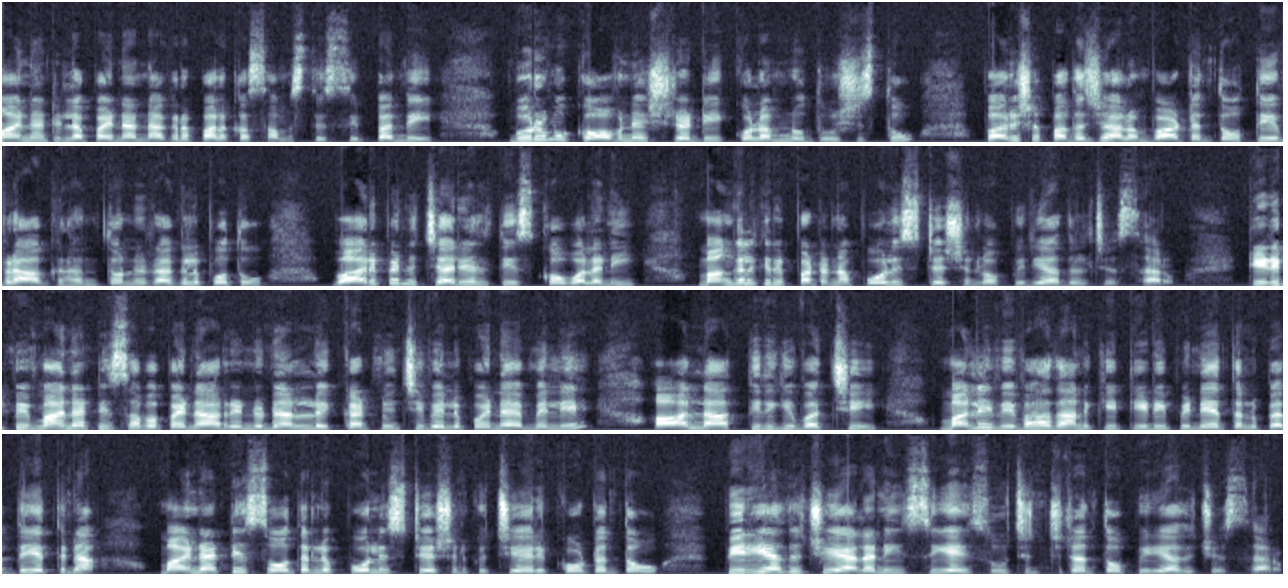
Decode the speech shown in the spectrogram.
మైనార్టీలపైన నగరపాలక సంస్థ సిబ్బంది బురుముకు అవినేష్ రెడ్డి కులంను దూషిస్తూ పరుష పదజాలం వాడటంతో తీవ్ర ఆగ్రహంతో రగిలిపోతూ వారిపైన చర్యలు తీసుకోవాలని మంగళగిరి పట్టణ పోలీస్ స్టేషన్లో ఫిర్యాదులు చేశారు. టీడీపీ మైనార్టీ సభపైన రెండు నెలలు ఇక్కడి నుంచి వెళ్ళిపోయిన ఎమ్మెల్యే ఆలా తిరిగి వచ్చి మళ్ళీ వివాదానికి టీడీపీ నేతలు పెద్ద ఎత్తున మైనార్టీ సోదరులు పోలీస్ స్టేషన్కు చేరుకోవడంతో ఫిర్యాదు చేయాలని సీఐ సూచించడంతో ఫిర్యాదు చేశారు.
